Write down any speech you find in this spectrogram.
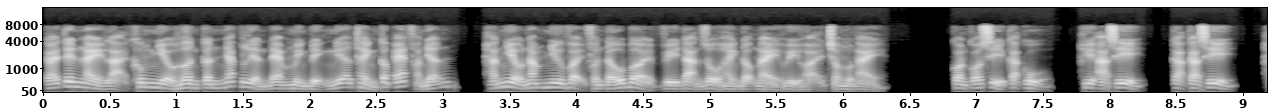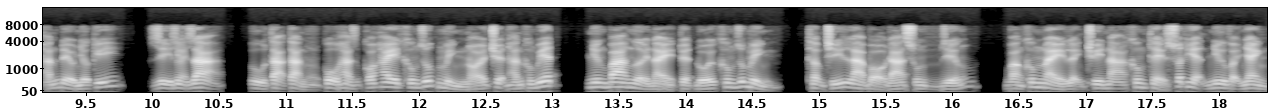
Cái tên này lại không nhiều hơn cân nhắc liền đem mình định nghĩa thành cấp s phản nhẫn, hắn nhiều năm như vậy phấn đấu bởi vì đạn rộ hành động này hủy hoại trong một ngày. Còn có xỉ cả cụ, khi a si cả ca si hắn đều nhớ kỹ, dị dạ dạ ủ tạ tản cô hắn có hay không giúp mình nói chuyện hắn không biết, nhưng ba người này tuyệt đối không giúp mình, thậm chí là bỏ đá xuống giếng, bằng không này lệnh truy nã không thể xuất hiện như vậy nhanh.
